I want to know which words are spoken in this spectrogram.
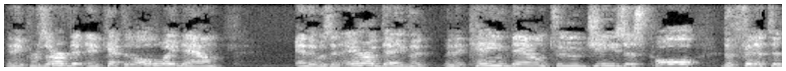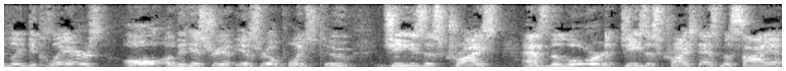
and he preserved it and kept it all the way down. And it was an heir of David and it came down to Jesus. Paul definitively declares all of the history of Israel points to Jesus Christ as the Lord, Jesus Christ as Messiah,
